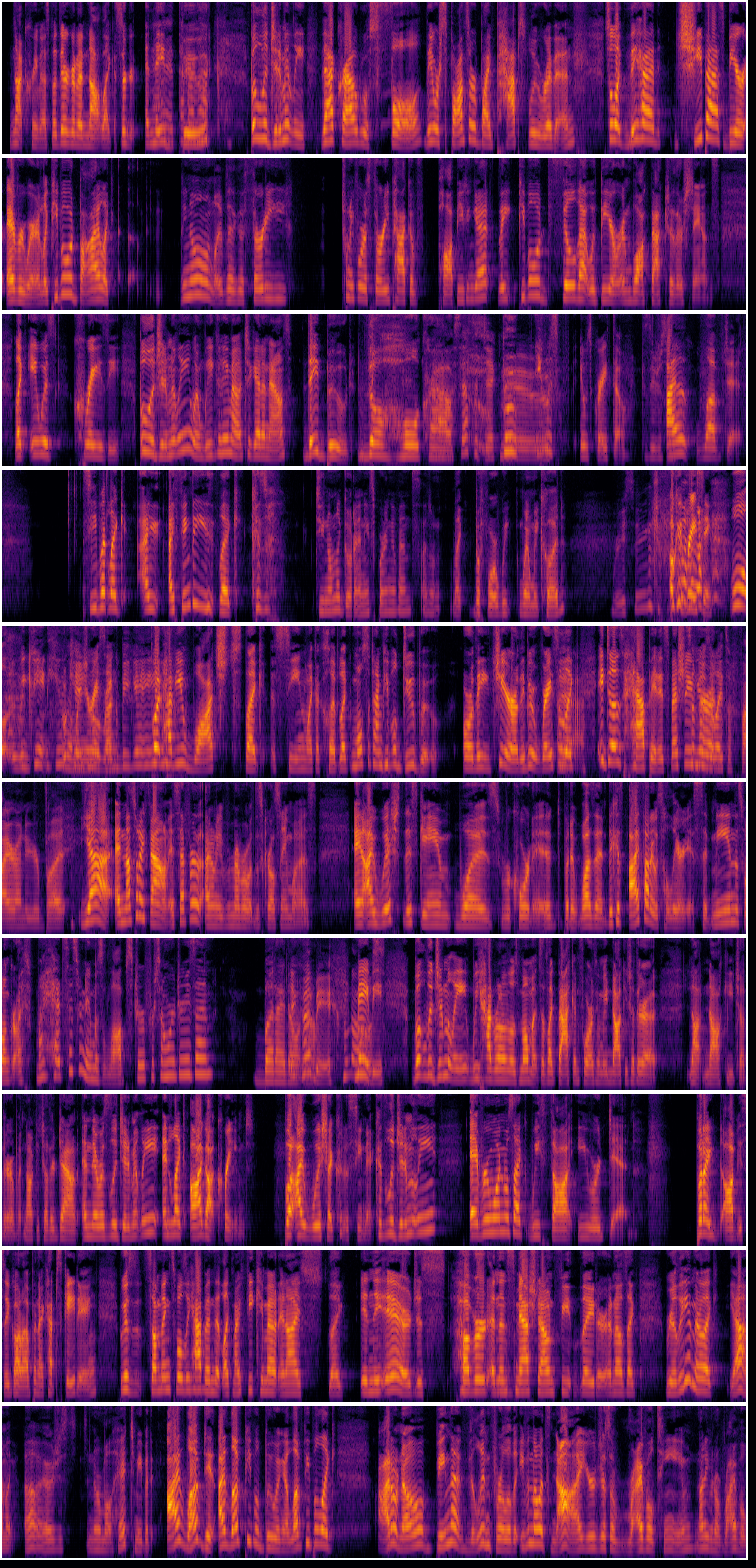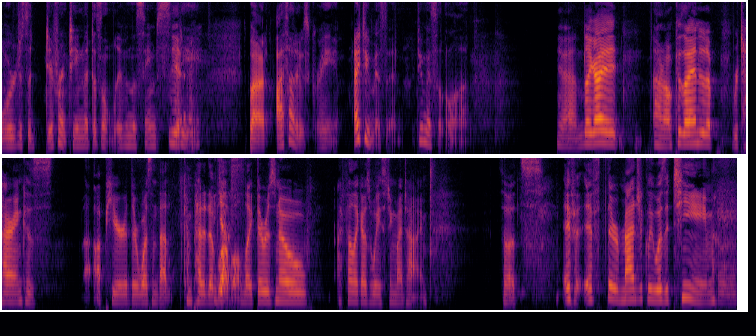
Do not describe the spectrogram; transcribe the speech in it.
not cream us, but they're gonna not like us. They're, and they Hey, booed. But legitimately, that crowd was full. They were sponsored by Pabst Blue Ribbon. So like they had cheap ass beer everywhere. Like people would buy like you know like like the 30 24 to 30 pack of pop you can get. They people would fill that with beer and walk back to their stands. Like it was crazy. But legitimately when we came out to get announced, they booed the whole Oh, crowd. so that's a dick Boo. move. It was it was great though. because you're just like, I loved it. See, but like I I think that you like cuz do you normally go to any sporting events? I don't like before we when we could. Racing. Okay, racing. Well, we can't hear them when you're Occasional racing. rugby game. But have you watched like seen like a clip? Like most of the time people do boo or they cheer or they boo, right? So like it does happen, especially if sometimes you're it lights a fire under your butt. yeah, and that's what I found. Except for I don't even remember what this girl's name was. And I wish this game was recorded, but it wasn't because I thought it was hilarious that me and this one girl. My head says her name was Lobster for some weird reason, but I don't it could know. be. Maybe, but legitimately, we had one of those moments of like back and forth, and we would knock each other out, not knock each other out, but knock each other down. And there was legitimately, and like I got creamed, but I wish I could have seen it because legitimately, everyone was like, "We thought you were dead." But I obviously got up and I kept skating because something supposedly happened that like my feet came out and I like in the air just hovered and then smashed down feet later and I was like really and they're like yeah I'm like oh it was just a normal hit to me but I loved it. I love people booing. I love people like I don't know being that villain for a little bit even though it's not. You're just a rival team. Not even a rival. We're just a different team that doesn't live in the same Yeah. city. But I thought it was great. I do miss it. I do miss it a lot. Yeah, like I, I don't know, because I ended up retiring because up here there wasn't that competitive Yes. level. Like there was no, I felt like I was wasting my time. So it's if if there magically was a team mm.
